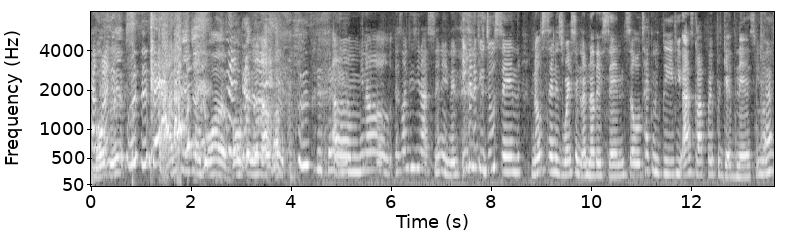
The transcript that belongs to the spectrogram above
As long Both as- lips. Who's to say? I didn't just one. Both of them out. Who's to say? Um, you know, as long as you're not sinning, and even if you do sin, no sin is worse than another sin. So technically, if you ask God for forgiveness, you know, Cast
